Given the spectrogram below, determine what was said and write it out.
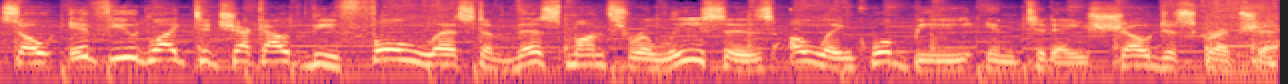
So if you'd like to check out the full list of this month's releases, a link will be in today's show description.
